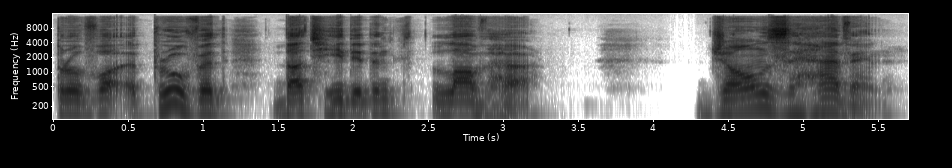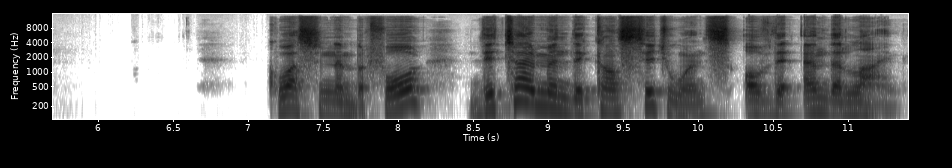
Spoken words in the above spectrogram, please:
proved that he didn't love her. John's having. Question number four. Determine the constituents of the underlined.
